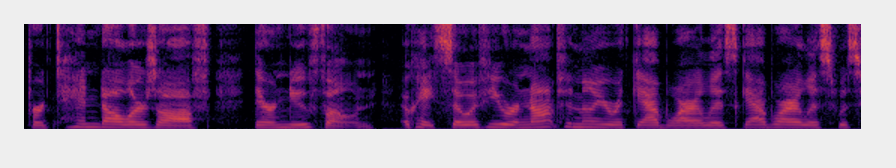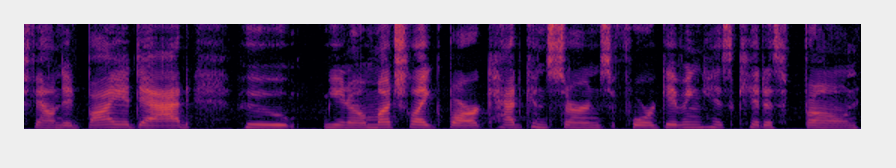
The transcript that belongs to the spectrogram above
for $10 off their new phone. Okay, so if you are not familiar with Gabb Wireless, Gabb Wireless was founded by a dad who, you know, much like Bark, had concerns for giving his kid a phone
